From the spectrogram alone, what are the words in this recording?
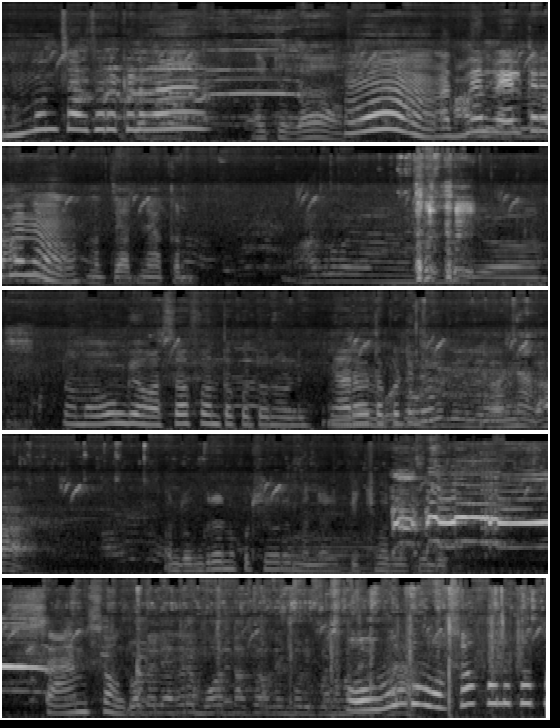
ಅಮ್ಮನ್ ಚಾರ್ಜರ್ ಕಣವ ಆಯ್ತದ? ಹ್ಮ್ ಅದ್ಮೇಲೆ ಹೇಳ್ತಿರೋದು ನಾನು. ಮತ್ತೆ ಅದನ್ನ ಹಾಕೊಂಡು ನಮ್ಮ ಅವ್ಗೆ ಹೊಸ ಫೋನ್ ತಕೊಟ್ಟು ನೋಡಿ. ಯಾರೋ ತಕೊಟ್ಟಿದ್ದು? ಅಣ್ಣ ಒಂದು ಉಂಗುರನು ಕೊಡ್ಸವ್ರೆ ಮನೇಲಿ ಪಿಚ್ ಮಾಡಿ ಇಟ್ಕೊಂಡು. ಸ್ಯಾಮ್ಸಂಗ್ ಹೌದು ಹೊಸ ಫೋನ್ ಪಾಪ.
